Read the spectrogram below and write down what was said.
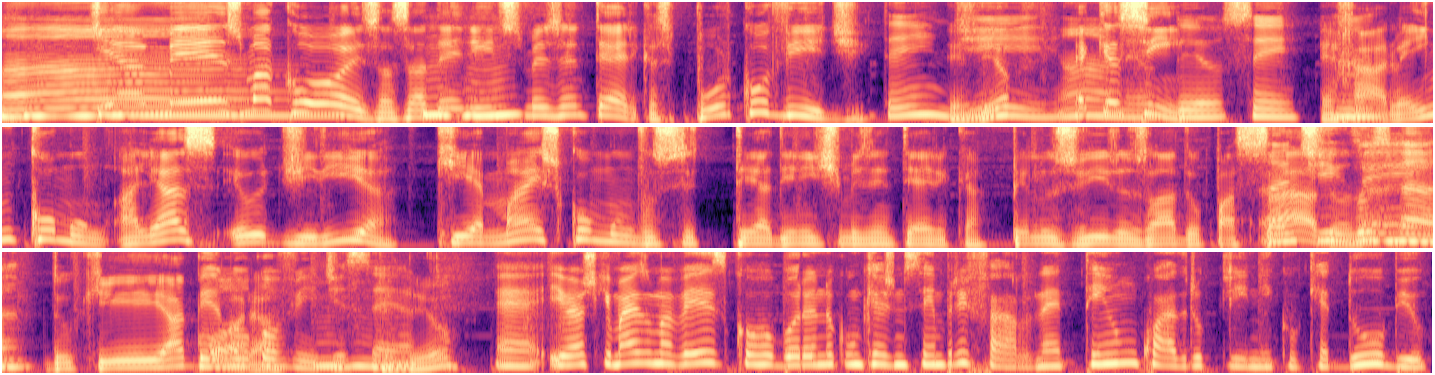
Ah, Que é a mesma coisa, as adenites mesentéricas, por Covid. Entendi. Entendeu? É Ah, que assim, Meu Deus, sei. É Hum. raro, é incomum. Aliás, eu diria que é mais comum você ter adenite mesentérica pelos vírus lá do passado Antigos, né, ah, do que pelo agora. Covid, certo. Entendeu? É, eu acho que mais uma vez, corroborando com o que a gente sempre fala, né? Tem um quadro clínico que é dúbio,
